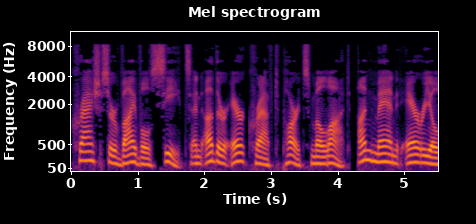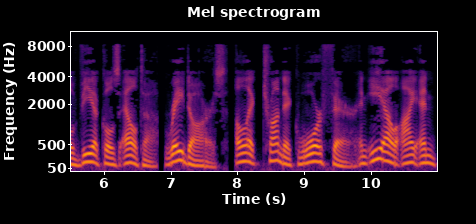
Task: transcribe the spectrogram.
Crash Survival Seats and Other Aircraft Parts Malat, Unmanned Aerial Vehicles ELTA, Radars, Electronic Warfare and ELINT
